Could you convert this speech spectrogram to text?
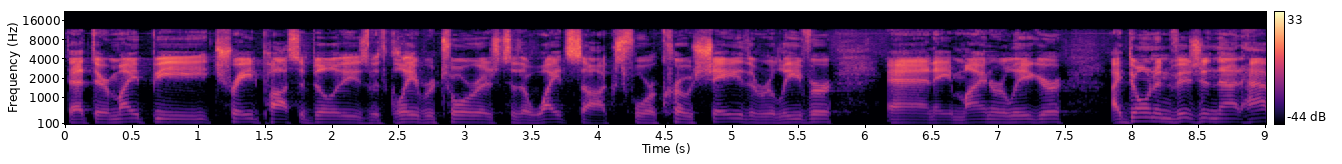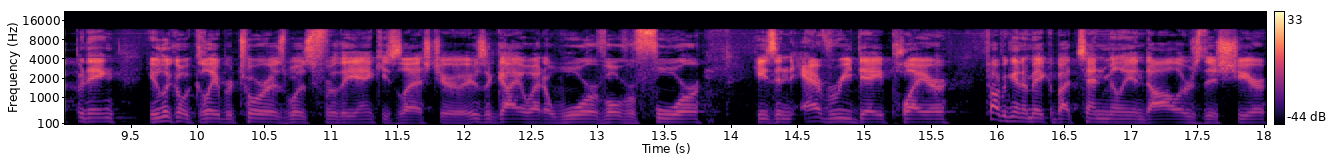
that there might be trade possibilities with Gleyber Torres to the White Sox for Crochet, the reliever, and a minor leaguer. I don't envision that happening. You look at what Gleyber Torres was for the Yankees last year. Here's a guy who had a WAR of over four. He's an everyday player. Probably going to make about $10 million this year.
